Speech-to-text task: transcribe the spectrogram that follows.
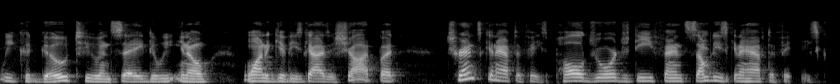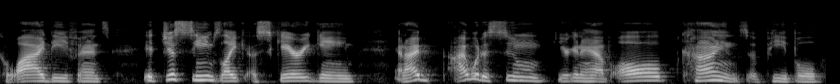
we could go to and say, do we, you know, want to give these guys a shot? But Trent's going to have to face Paul George defense. Somebody's going to have to face Kawhi defense. It just seems like a scary game. And I, I would assume you're going to have all kinds of people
